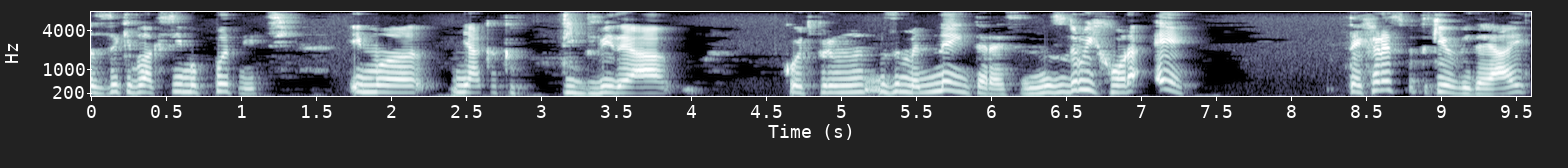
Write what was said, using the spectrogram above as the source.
за всеки влак си има пътници. Има някакъв тип видеа, който за мен не е интересен, но за други хора е. Те харесват такива видеа и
